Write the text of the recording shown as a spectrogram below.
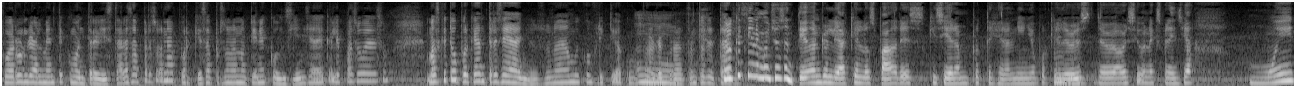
fueron realmente como a entrevistar a esa persona porque esa persona no tiene conciencia de que le pasó eso. Más que todo porque eran 13 años, una edad muy conflictiva como para Mm. recordar tantos Creo detalles. que tiene mucho sentido en realidad que los padres quisieran proteger al niño porque debe, debe haber sido una experiencia muy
